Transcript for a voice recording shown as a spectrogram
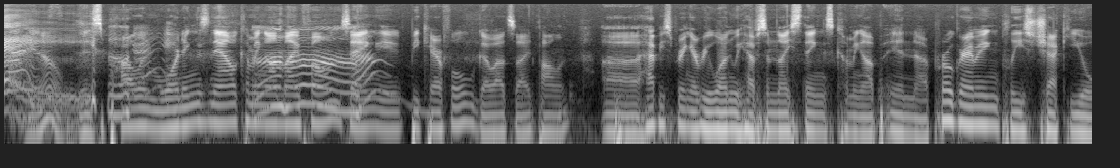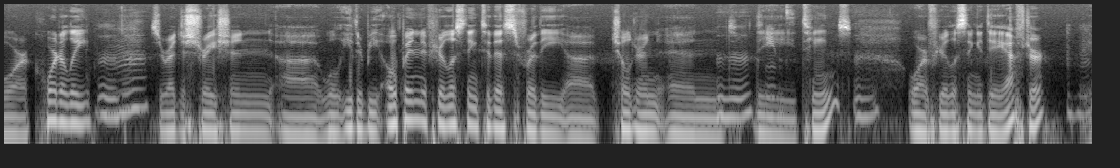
I know. There's pollen warnings now coming on my phone saying you be careful, go outside, pollen. Uh, happy spring, everyone. We have some nice things coming up in uh, programming. Please check your quarterly. Mm-hmm. So, registration uh, will either be open if you're listening to this for the uh, children and Mhm. the teens, Mhm. Or if you're listening a day after, Mhm.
